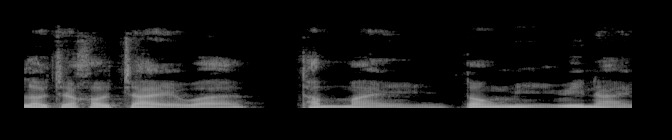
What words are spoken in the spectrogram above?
เราจะเข้าใจว่าทำไมต้องมีวินัย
